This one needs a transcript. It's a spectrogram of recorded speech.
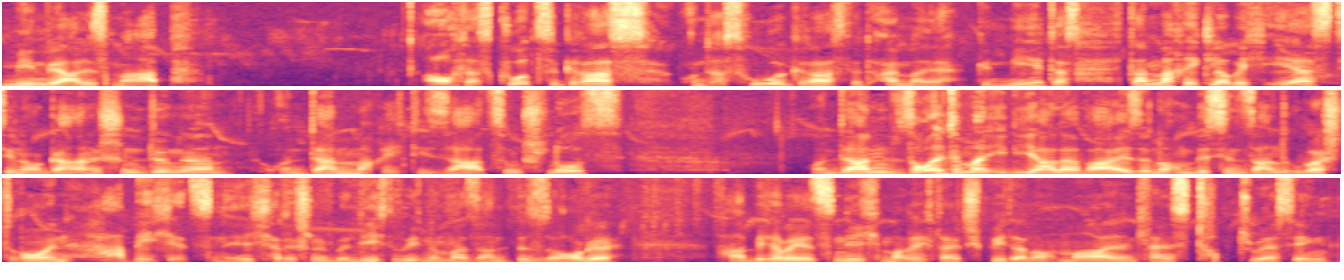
Mähen wir alles mal ab. Auch das kurze Gras und das hohe Gras wird einmal gemäht. Das, dann mache ich, glaube ich, erst den organischen Dünger und dann mache ich die Saat zum Schluss. Und dann sollte man idealerweise noch ein bisschen Sand drüber streuen. Habe ich jetzt nicht. Hatte schon überlegt, ob ich noch mal Sand besorge. Habe ich aber jetzt nicht. Mache ich vielleicht später noch mal. Ein kleines Top-Dressing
